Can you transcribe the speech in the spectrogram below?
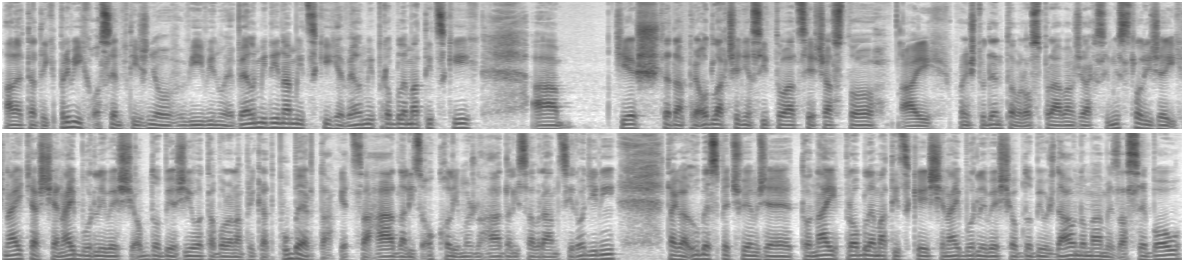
Ale tých prvých 8 týždňov vývinu je veľmi dynamických, je veľmi problematických a tiež teda pre odľahčenie situácie často aj mojim študentom rozprávam, že ak si mysleli, že ich najťažšie a najburlivejšie obdobie života bolo napríklad puberta, keď sa hádali z okolí, možno hádali sa v rámci rodiny, tak vás ubezpečujem, že to najproblematickejšie, najburlivejšie obdobie už dávno máme za sebou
